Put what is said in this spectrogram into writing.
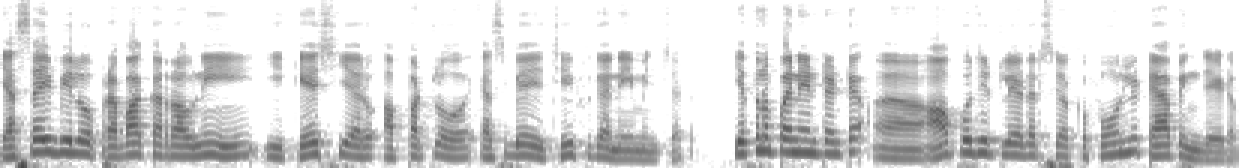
ఎస్ఐబిలో ప్రభాకర్ రావుని ఈ కేసీఆర్ అప్పట్లో ఎస్బీఐ చీఫ్గా నియమించాడు. ఇతని పని ఏంటంటే ఆపోజిట్ లీడర్స్ యొక్క ఫోన్లు ట్యాపింగ్ చేయడం.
